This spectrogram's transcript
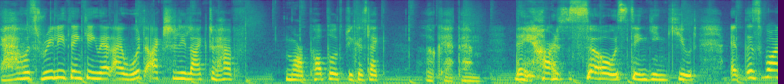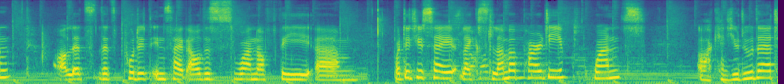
I was really thinking that I would actually like to have more popples because like, look at them. They are so stinking cute. And this one, oh, let's let's put it inside out. This is one of the, um, what did you say? Like slumber party ones. Oh, can you do that?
